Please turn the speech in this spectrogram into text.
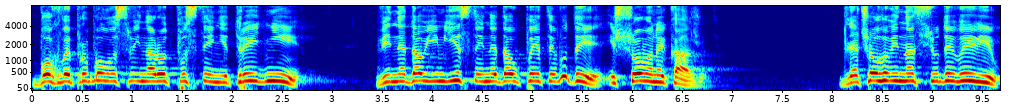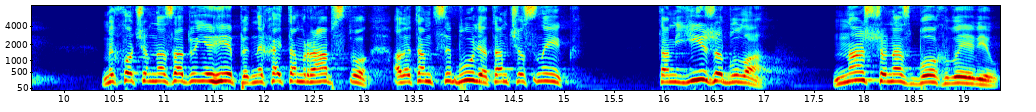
Бог випробував свій народ в пустині три дні. Він не дав їм їсти і не дав пити води. І що вони кажуть? Для чого він нас сюди вивів? Ми хочемо назад у Єгипет, нехай там рабство, але там цибуля, там часник, там їжа була. Нащо нас Бог вивів?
